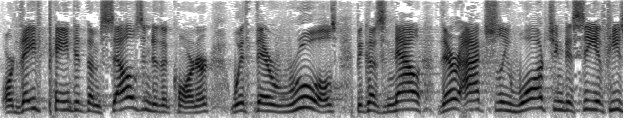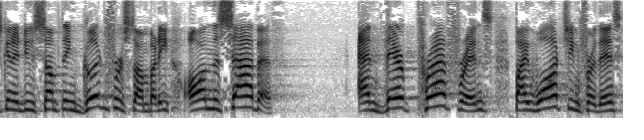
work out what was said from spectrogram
or they've painted themselves into the corner with their rules because now they're actually watching to see if he's going to do something good for somebody on the Sabbath. And their preference by watching for this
